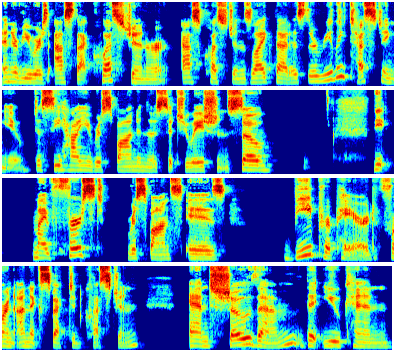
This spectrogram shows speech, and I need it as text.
interviewers ask that question or ask questions like that is they're really testing you to see how you respond in those situations. So the my first response is be prepared for an unexpected question and show them that you can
